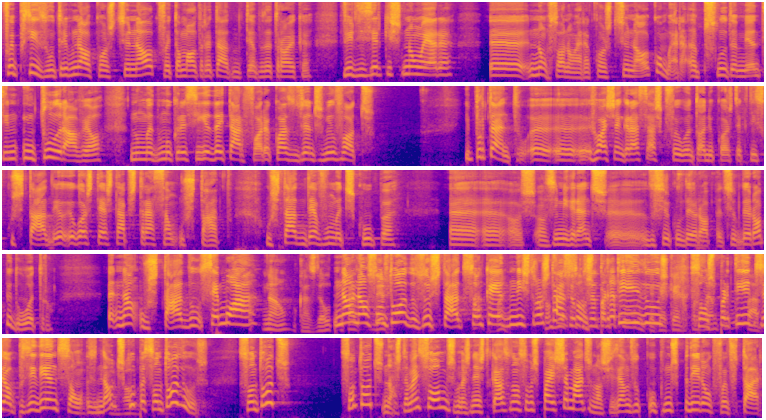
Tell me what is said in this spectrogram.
Foi preciso um Tribunal Constitucional, que foi tão maltratado no tempo da Troika, vir dizer que isto não era, eh, não só não era constitucional, como era absolutamente in- intolerável numa democracia deitar fora quase 200 mil votos. E, portanto, eh, eh, eu acho em graça, acho que foi o António Costa que disse que o Estado, eu, eu gosto desta abstração, o Estado. O Estado deve uma desculpa eh, eh, aos, aos imigrantes eh, do Círculo da Europa, do Círculo da Europa e do outro. Não, o Estado, c'est moi. Não, no caso dele. Não, não são desde- todos. O Estado são quem administra o Então Estado. ser o São os partidos, que é quem são os o partidos, Estado. é o Presidente, são. Não, desculpa, são todos. São todos. São todos. Nós também somos, mas neste caso não somos pais chamados. Nós fizemos o, o que nos pediram, que foi votar.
